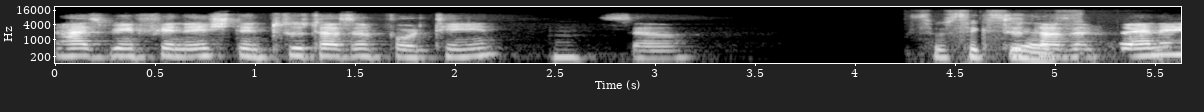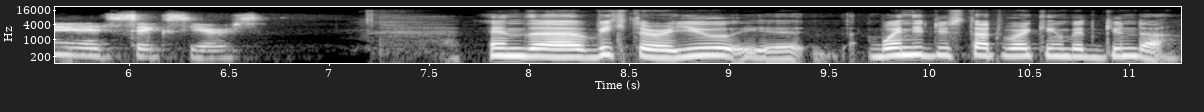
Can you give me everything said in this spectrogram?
has been finished in 2014, mm. so so six 2020 years. is six years. And uh, Victor, you, uh, when did you start working with Gunda?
